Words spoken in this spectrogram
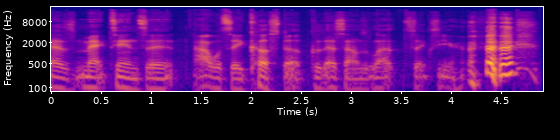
as Mack 10 said, I would say cussed up because that sounds a lot sexier.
